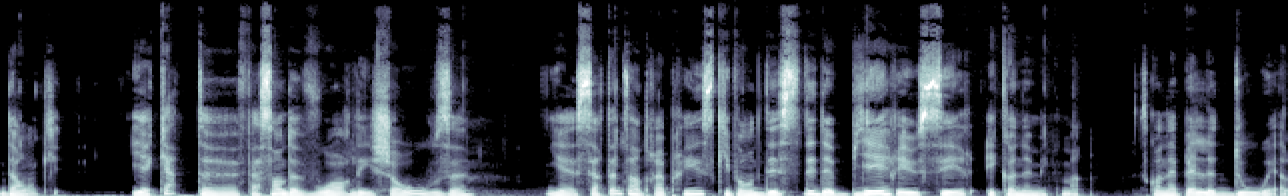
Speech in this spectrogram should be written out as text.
Donc, il y a quatre euh, façons de voir les choses. Il y a certaines entreprises qui vont décider de bien réussir économiquement, ce qu'on appelle le do well.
